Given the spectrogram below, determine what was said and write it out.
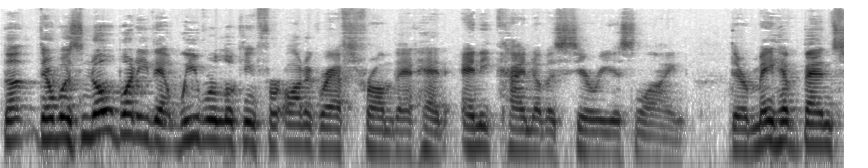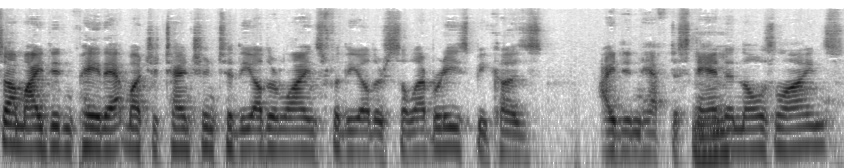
the there was nobody that we were looking for autographs from that had any kind of a serious line. There may have been some. I didn't pay that much attention to the other lines for the other celebrities because I didn't have to stand in those lines.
